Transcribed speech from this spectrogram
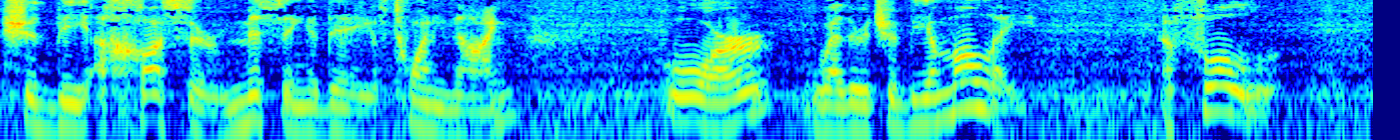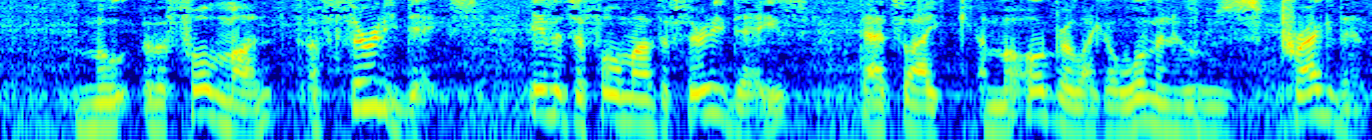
should be a chaser missing a day of 29 or whether it should be a mole a full a full month of 30 days. If it's a full month of 30 days, that's like a ma'ober, like a woman who's pregnant.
